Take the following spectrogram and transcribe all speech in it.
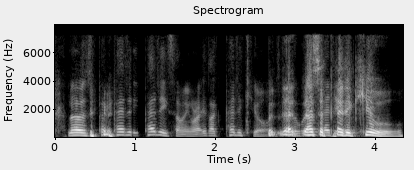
no, it's pe- pedi, pedi something, right? It's like pedicure. But that, that's a pedi- pedicure.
